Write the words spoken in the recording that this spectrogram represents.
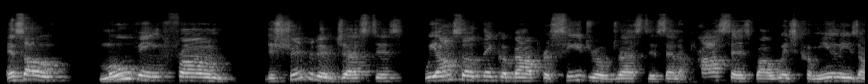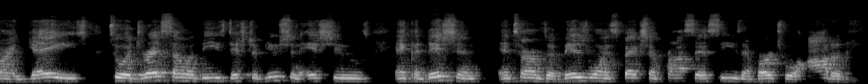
And so moving from distributive justice, we also think about procedural justice and a process by which communities are engaged to address some of these distribution issues and condition in terms of visual inspection processes and virtual auditing.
